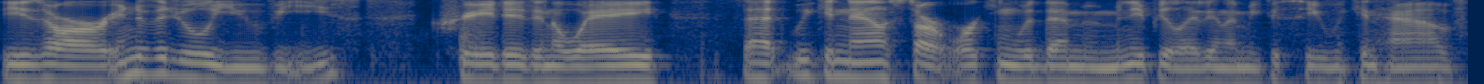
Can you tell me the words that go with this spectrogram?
These are our individual UVs created in a way that we can now start working with them and manipulating them. You can see we can have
